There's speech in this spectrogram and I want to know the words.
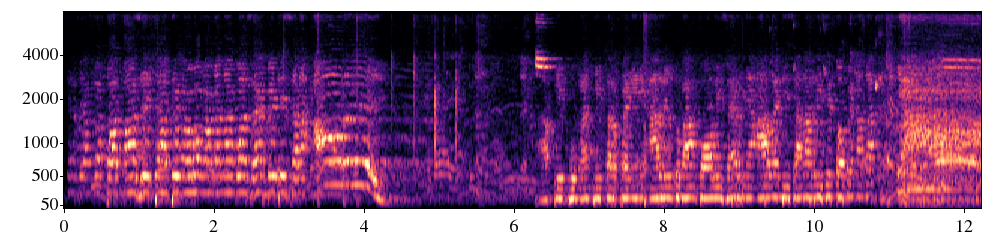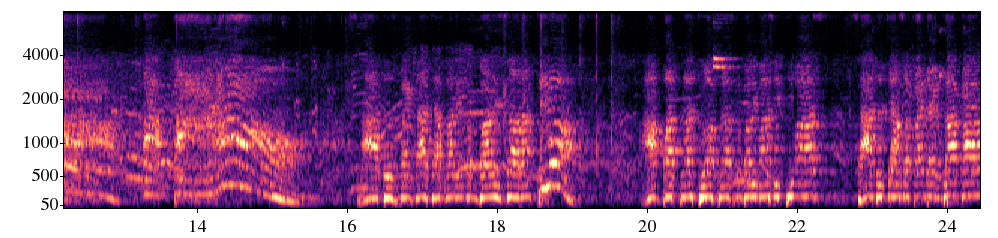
yang keempat masih jatuh ngomong akan lakukan servis di sana Ari. Tapi bukan Peter Pan ini Ariel tukang poli. Servisnya Arlen di sana Risi topeng angkat ya! Satu spek saja kali kembali sekarang. Dimas 14-12 kembali masih Dimas satu chance pendek ke belakang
